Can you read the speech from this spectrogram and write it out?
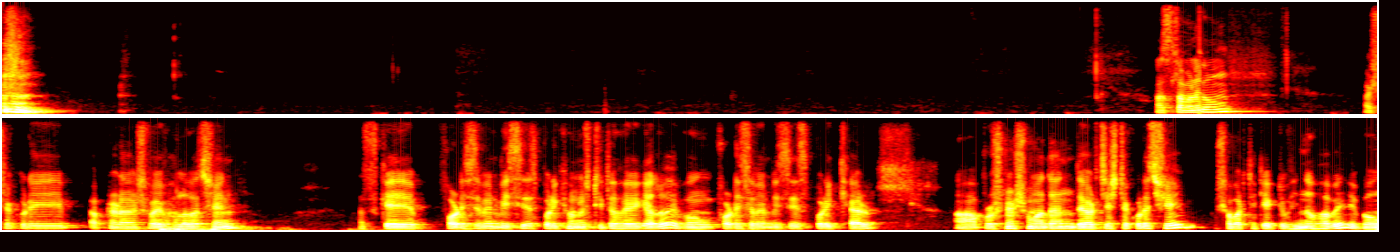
আসসালামু আলাইকুম। আশা করি আপনারা সবাই ভালো আছেন। আজকে 47 বিসিএস পরীক্ষা অনুষ্ঠিত হয়ে গেল এবং 47 বিসিএস পরীক্ষার প্রশ্নের সমাধান দেওয়ার চেষ্টা করেছি সবার থেকে একটু ভিন্নভাবে এবং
